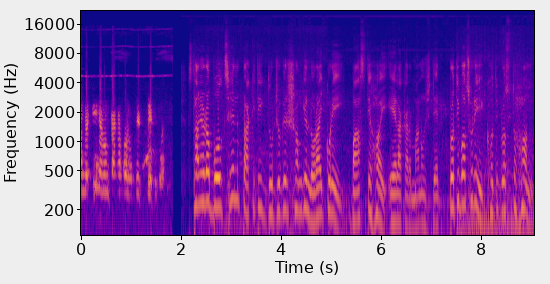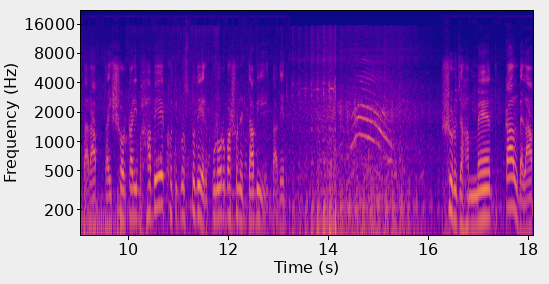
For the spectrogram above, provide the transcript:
আমরা এবং টাকা পরবর্তী দিয়ে দিব। স্থানীয়রা বলছেন প্রাকৃতিক দুর্যোগের সঙ্গে লড়াই করেই বাঁচতে হয় এ এলাকার মানুষদের। প্রতি বছরই ক্ষতিগ্রস্ত হন তারা তাই সরকারিভাবে ক্ষতিগ্রস্তদের পুনর্বাসনের দাবি তাদের। সুরুজ আহমেদ কালবেলা।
